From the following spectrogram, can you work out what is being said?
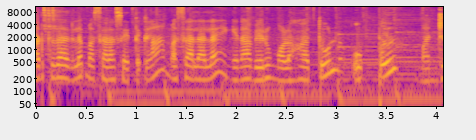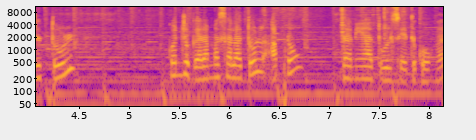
அடுத்ததாக அதில் மசாலா சேர்த்துக்கலாம். மசாலாவில் இங்கே தான் வெறும் மிளகாத்தூள் உப்பு மஞ்சத்தூள் கொஞ்சம் கரம் மசாலா தூள் அப்புறம் தனியா தூள் சேர்த்துக்கோங்க.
